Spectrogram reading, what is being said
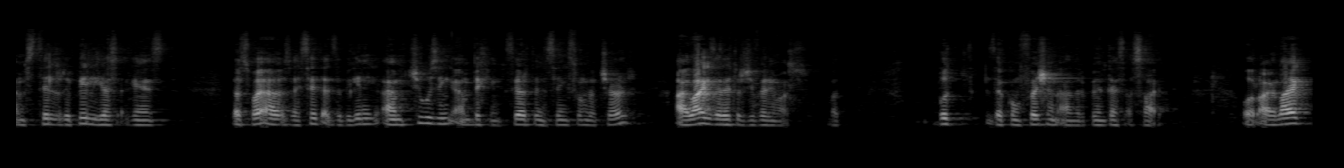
I'm still rebellious against. That's why, as I said at the beginning, I'm choosing and picking certain things from the church. I like the liturgy very much, but put the confession and repentance aside. Or I like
